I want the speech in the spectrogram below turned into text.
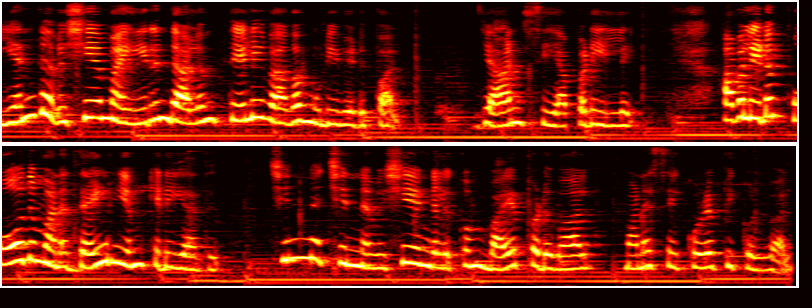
எந்த விஷயமாய் இருந்தாலும் தெளிவாக முடிவெடுப்பாள். ஜான்சி அப்படி இல்லை. அவளிடம் போதுமான தைரியம் கிடையாது. சின்ன சின்ன விஷயங்களுக்கும் பயப்படுவாள் மனசை குழப்பிக் கொள்வாள்.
